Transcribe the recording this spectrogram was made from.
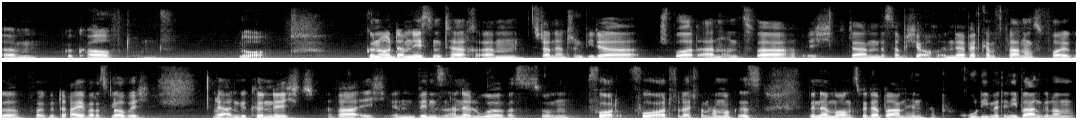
Ähm, gekauft und ja. Genau, und am nächsten Tag ähm, stand dann schon wieder Sport an. Und zwar habe ich dann, das habe ich ja auch in der Wettkampfplanungsfolge, Folge 3 war das, glaube ich, ja, angekündigt, war ich in Winsen an der Luhe, was so ein Vor Vorort vielleicht von Hamburg ist. Bin da morgens mit der Bahn hin, habe Rudi mit in die Bahn genommen,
